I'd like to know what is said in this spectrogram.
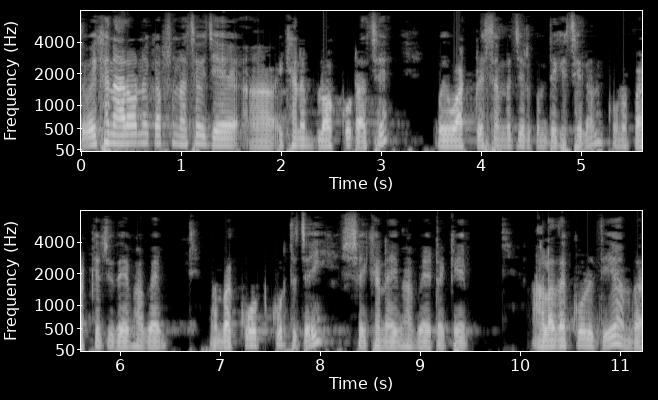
তো এখানে আরও অনেক অপশন আছে, ওই যে এখানে ব্লক কোড আছে। ওই ওয়ার্ডপ্রেস আমরা যেরকম দেখেছিলাম, কোনো পার্টকে যদি এভাবে আমরা কোড করতে চাই, সেখানে এইভাবে এটাকে আলাদা করে দিয়ে আমরা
